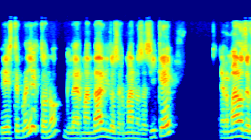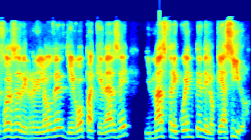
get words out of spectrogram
de este proyecto, ¿no? La hermandad y los hermanos. Así que, hermanos de fuerza de Reloaded llegó para quedarse y más frecuente de lo que ha sido.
